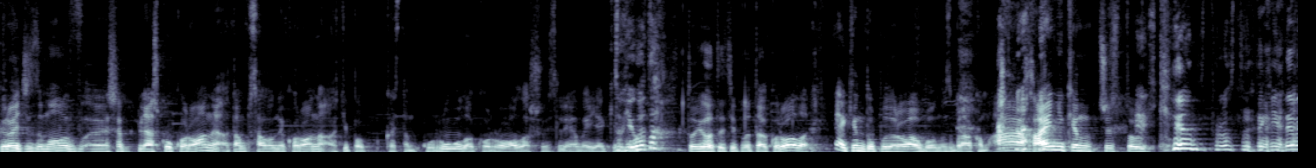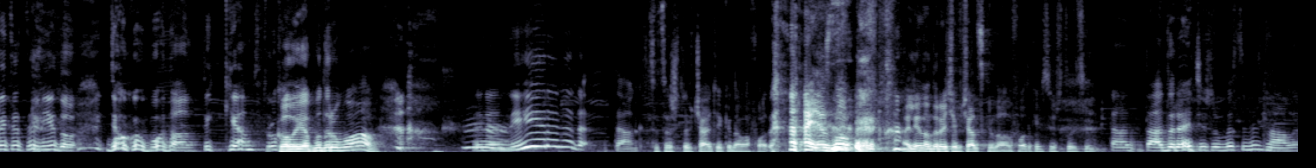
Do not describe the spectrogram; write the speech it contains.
Коротше, замовив е, ще пляшку корони, а там писало не корона, а типу якась там курула, корола, щось ліве. Я кінту... Тойота? Тойота, типу, та корола. Я кінту подарував, був не з браком. А Хайнікен чисто. Кент просто такий дивиться це відео. Дякую, Богдан. Ти Кент просто. Коли я подарував. Так. Це це ж ти в чаті кидала фото. я знов. Аліна, до речі, в чат скидала фотки в цій штуці. Та, та, до речі, щоб ви собі знали.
